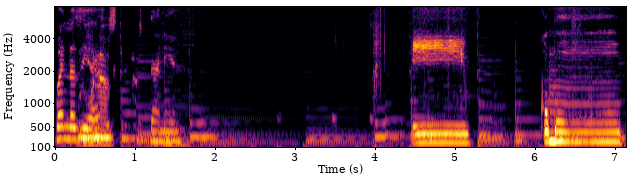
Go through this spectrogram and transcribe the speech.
Buenos días, Daniel. Y como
